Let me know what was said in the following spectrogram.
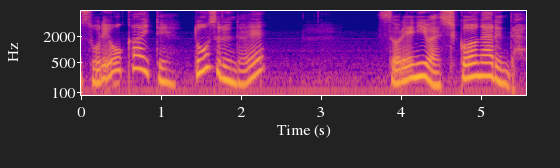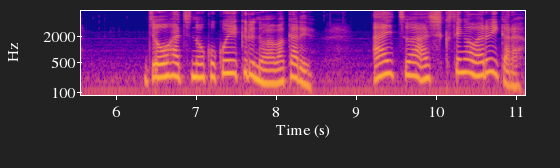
それを書いてどうするんだえ？それには趣向があるんだ。上八のここへ来るのはわかる。あいつは足癖が悪いから、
